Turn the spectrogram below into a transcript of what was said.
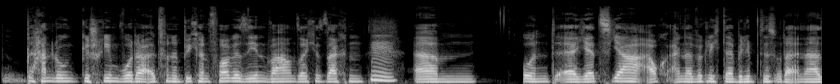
Behandlung geschrieben wurde, als von den Büchern vorgesehen war und solche Sachen. Mhm. Ähm, und äh, jetzt ja auch einer wirklich der beliebtesten oder einer,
